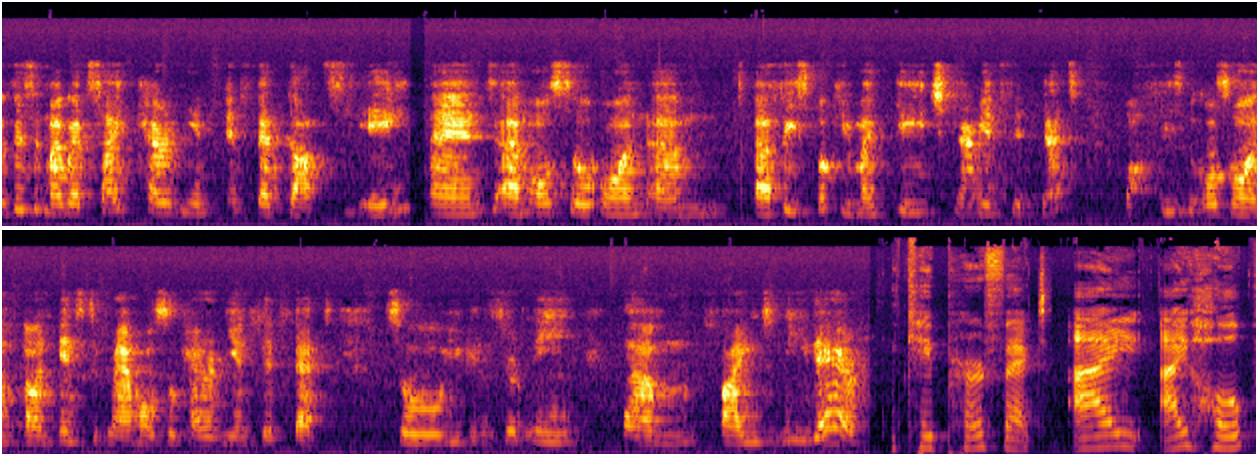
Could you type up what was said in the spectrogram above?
visit my website, caribbeanfitfet.ca, and I'm also on um, uh, Facebook. You my page, Caribbean Fit Fet, on Facebook, also on, on Instagram, also Caribbean Fit Fet. So you can certainly um, find me there. Okay, perfect. I I hope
